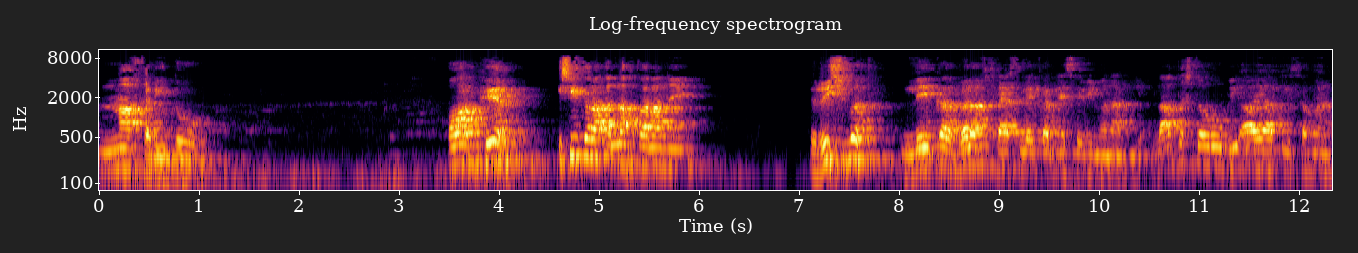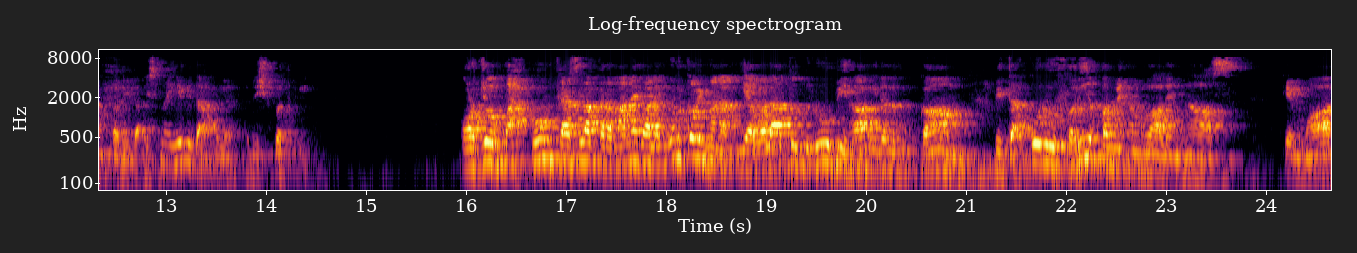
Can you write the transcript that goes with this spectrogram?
نہ خریدو۔ اور پھر اسی طرح اللہ تعالی نے رشوت لے کر غلط فیصلے کرنے سے بھی منع کیا۔ لا تشترو بھی آیاتی سمن کلیلا اس میں یہ بھی داخل ہے، رشوت بھی اور جو محکوم فیصلہ کروانے والے ان کو بھی منع کیا۔ ولا تدلو بہا الحکام لتأکلوا فریقا من اموال الناس۔ کہ مال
